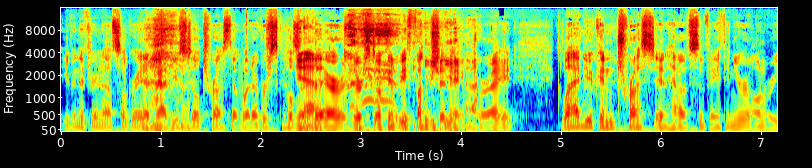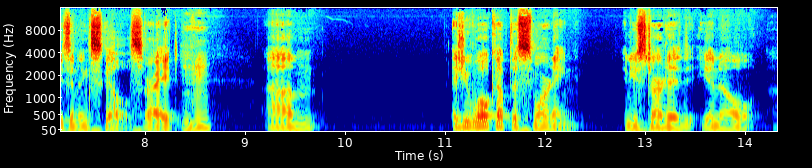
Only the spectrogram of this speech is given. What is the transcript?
Even if you're not so great at math, you still trust that whatever skills Yeah. are there, they're still going to be functioning. All right. Glad you can trust and have some faith in your own reasoning skills. Right. Mm-hmm. Um, as you woke up this morning and you started, you know, uh,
